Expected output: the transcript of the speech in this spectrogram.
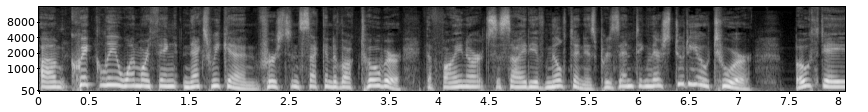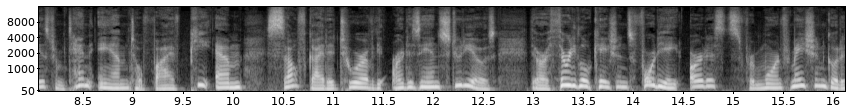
Um, quickly, one more thing. Next weekend, 1st and 2nd of October, the Fine Arts Society of Milton is presenting their studio tour. Both days from 10 a.m. till 5 p.m., self guided tour of the Artisan Studios. There are 30 locations, 48 artists. For more information, go to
